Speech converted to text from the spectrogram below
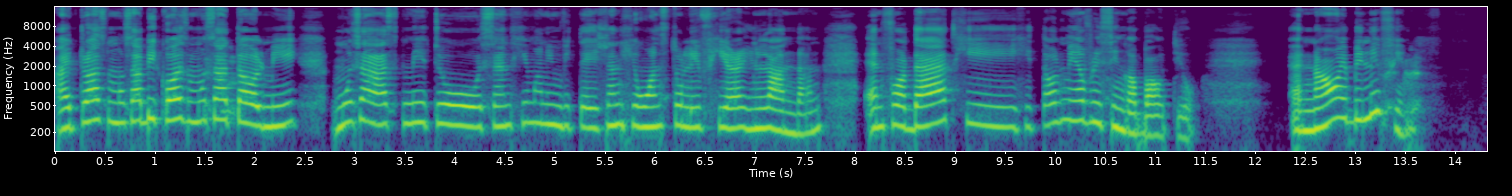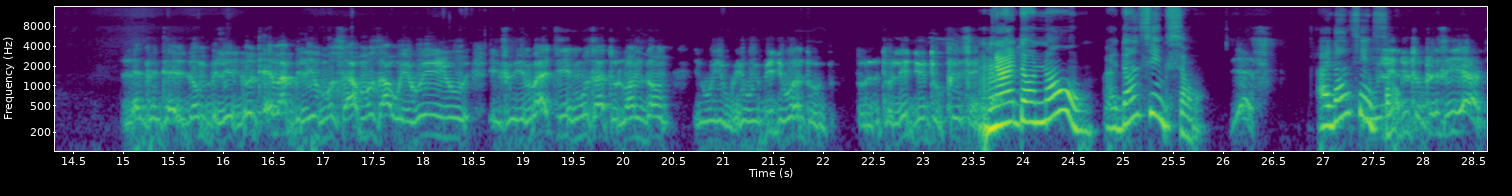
I trust Musa because Musa told me, Musa asked me to send him an invitation. He wants to live here in London. And for that, he, he told me everything about you. And now I believe him. Let me tell you, don't believe, don't ever believe Musa. Musa will ruin you. If you invite him, Musa to London, he will, he will be the one to, to, to lead you to prison. I don't know. I don't think so. Yes. I don't He think will so. lead you to prison, yes.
